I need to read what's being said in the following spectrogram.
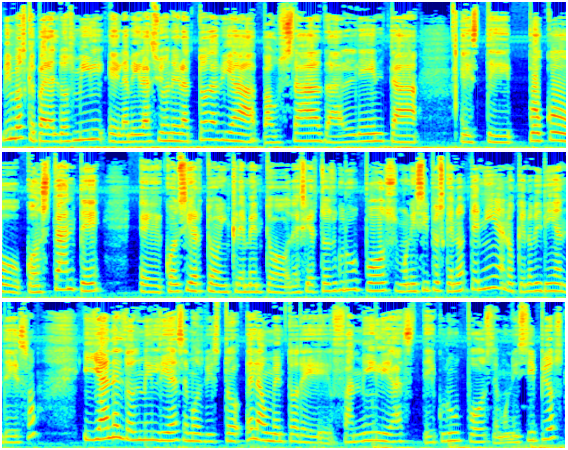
vimos que para el 2000 eh, la migración era todavía pausada, lenta, este, poco constante, eh, con cierto incremento de ciertos grupos, municipios que no tenían o que no vivían de eso. Y ya en el 2010 hemos visto el aumento de familias, de grupos, de municipios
